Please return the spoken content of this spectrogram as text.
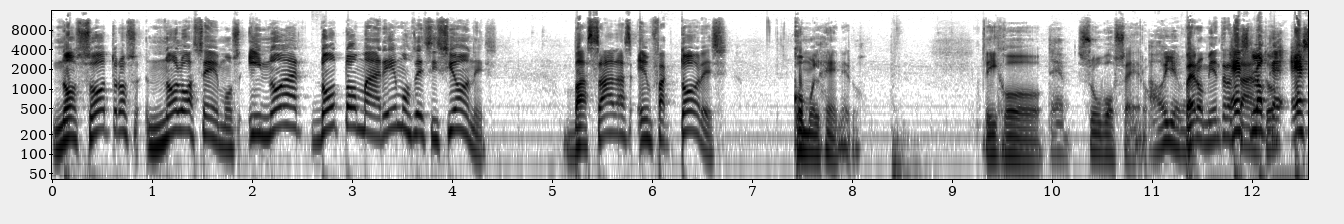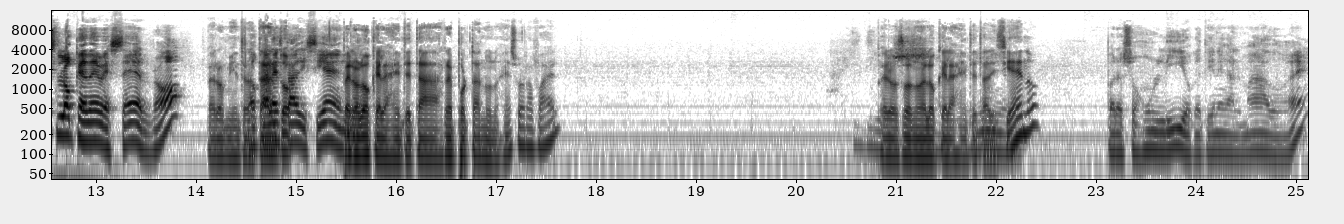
nosotros no lo hacemos y no, no tomaremos decisiones basadas en factores como el género, dijo su vocero. Ah, pero mientras es tanto, lo que es lo que debe ser, ¿no? Pero mientras lo que tanto, está diciendo. pero lo que la gente está reportando no es eso, Rafael. Pero eso no es lo que la gente está diciendo. Pero eso es un lío que tienen armado, ¿eh?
